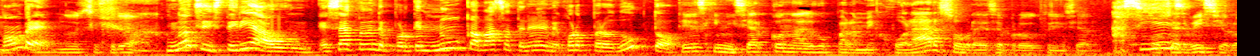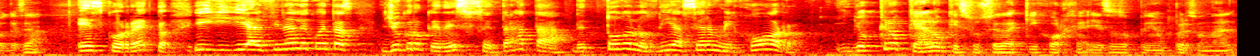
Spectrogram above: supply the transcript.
hombre, no existiría. No existiría aún, exactamente, porque nunca vas a tener el mejor producto. Tienes que iniciar con algo para mejorar sobre ese producto inicial. Así o es. servicio, lo que sea. Es correcto. Y, al final de cuentas, yo creo que de eso se trata, de todos los días ser mejor. Yo creo que algo que sucede aquí, Jorge, y esa es opinión personal,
